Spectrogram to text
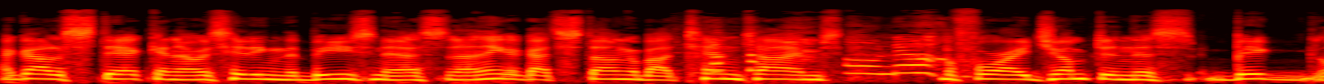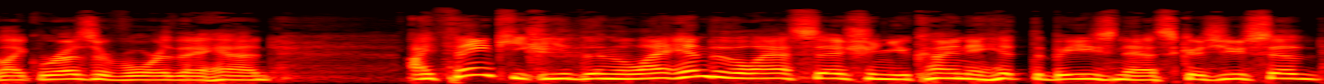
I got a stick and I was hitting the bee's nest, and I think I got stung about 10 times oh. Before I jumped in this big, like, reservoir they had. I think in the end of the last session, you kind of hit the bee's nest because you said,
